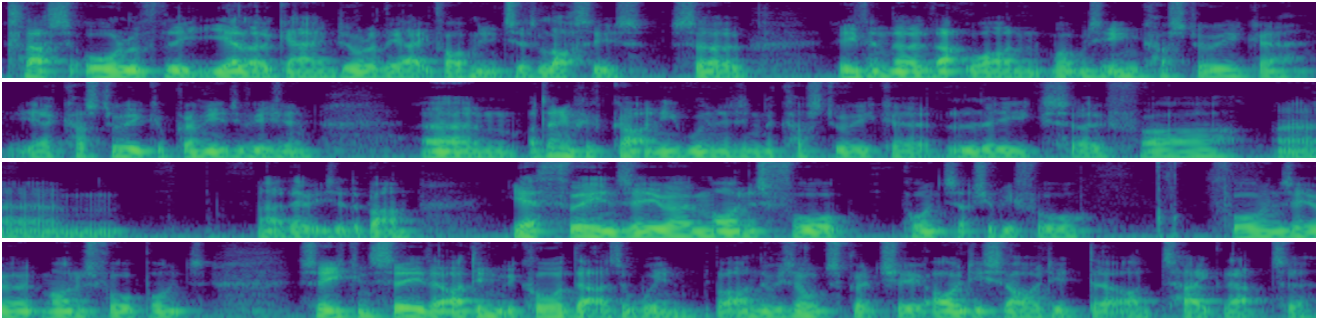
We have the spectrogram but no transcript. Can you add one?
class all of the yellow games, all of the 85 minutes as losses. So even though that one, what was it in Costa Rica? Yeah, Costa Rica Premier Division. Um, I don't know if we've got any winners in the Costa Rica League so far. Um, there it is at the bottom. Yeah, three and zero minus four points, that should be four. Four and zero, minus four points. So you can see that I didn't record that as a win, but on the results spreadsheet, I decided that I'd take that to,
